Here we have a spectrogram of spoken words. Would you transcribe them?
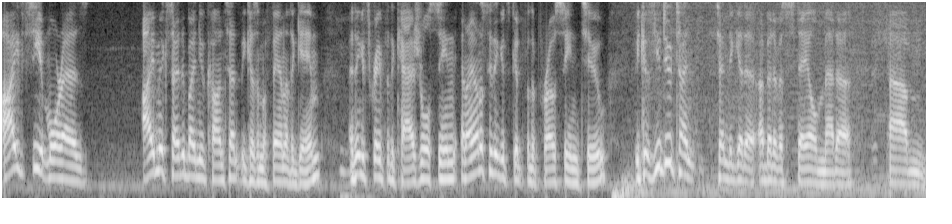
I see it more as I'm excited by new content because I'm a fan of the game. Mm-hmm. I think it's great for the casual scene, and I honestly think it's good for the pro scene too, because you do tend tend to get a, a bit of a stale meta. Um,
